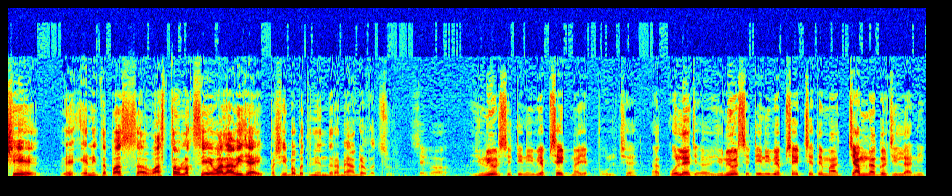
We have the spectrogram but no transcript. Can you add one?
છે એની તપાસ વાસ્તવલક્ષી અહેવાલ આવી જાય પછી બાબતની અંદર અમે આગળ વધશું. સાહેબ યુનિવર્સિટીની વેબસાઇટમાં એક પુલ છે. કોલેજ યુનિવર્સિટીની વેબસાઇટ છે તેમાં જામનગર જિલ્લાની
